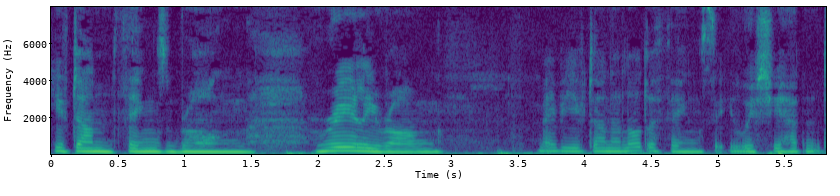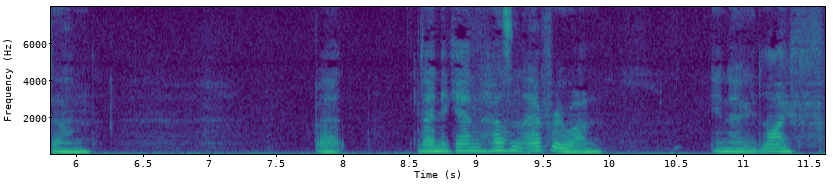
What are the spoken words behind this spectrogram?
you've done things wrong, really wrong. Maybe you've done a lot of things that you wish you hadn't done. But then again, hasn't everyone? You know, life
